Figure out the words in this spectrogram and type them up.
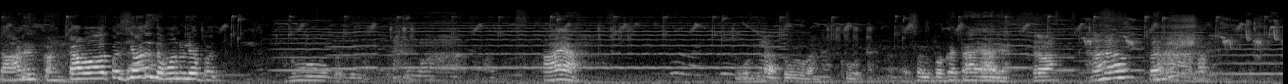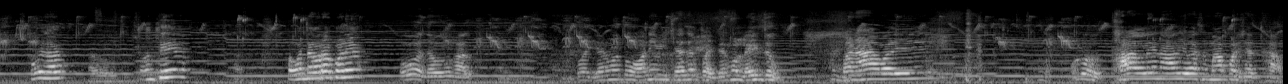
તાણે કંટાળો આવે પછી જાણે જવાનું લે બસ આયા. ખોટલા તોડવાના ખોટા અસલ ભગત આયા રે કરવા? હા હોય સાહેબ હવે નવરા પડે? ઓ નવરો હાલ. ભજનમાં તો આની વિચાર છે ભજનમાં લઈ જઉં. પણ આ વળી ઓલો થાળ લઈને આવી વાસમાં પ્રસાદ ખાવ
